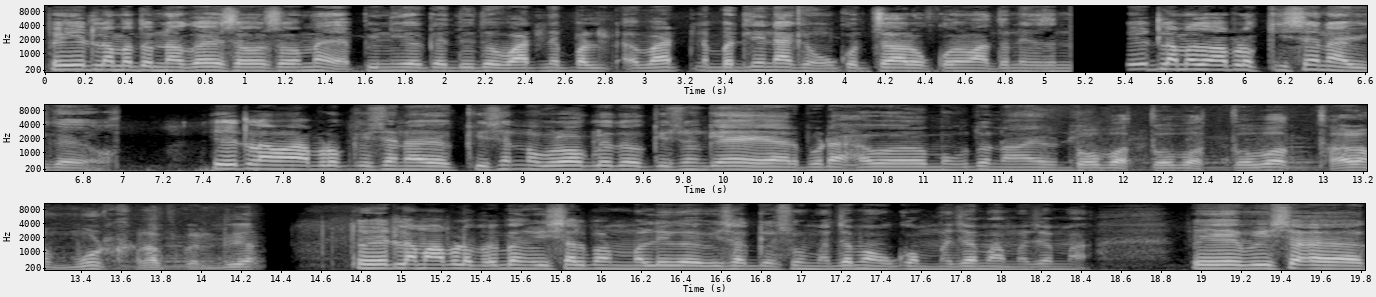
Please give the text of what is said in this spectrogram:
પછી એટલામાં તો નગાએ સવાર સવારમાં હેપી ન્યુ ઇયર કહી દીધું વાતને પલટ વાતને બદલી નાખી. હું કહું ચાલો કોઈ વાંધો નહીં. એટલામાં તો આપણો કિશન આવી ગયો. એટલામાં આપણો કિશન આવ્યો. કિશનનો બ્લોક લેતો. કિશન કે યાર બટા હવે હું તો ના આવ્યો તોબા તોબા તોબા તારા મૂડ ખરાબ કરી દીધા. તો એટલામાં આપણો ભાઈબંધ વિશાલ પણ મળી ગયો. વિશાલ કે શું મજામાં? હું કહું મજામાં મજામાં. તો એ વિશાલ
